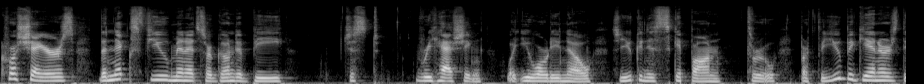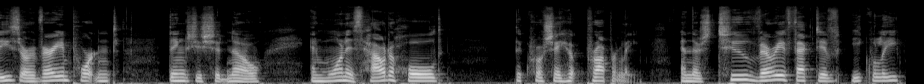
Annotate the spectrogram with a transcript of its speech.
crocheters, the next few minutes are going to be just rehashing what you already know, so you can just skip on through. But for you beginners, these are very important things you should know. And one is how to hold the crochet hook properly. And there's two very effective, equally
